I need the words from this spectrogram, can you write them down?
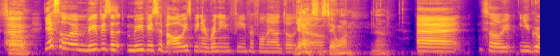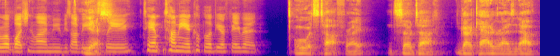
So Uh, yeah, so uh, movies movies have always been a running theme for Full Metal Dojo. yeah, since day one. Yeah. Uh, so you grew up watching a lot of movies, obviously. Tell- tell me a couple of your favorite. Oh, it's tough, right? It's so tough. You got to categorize it out.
